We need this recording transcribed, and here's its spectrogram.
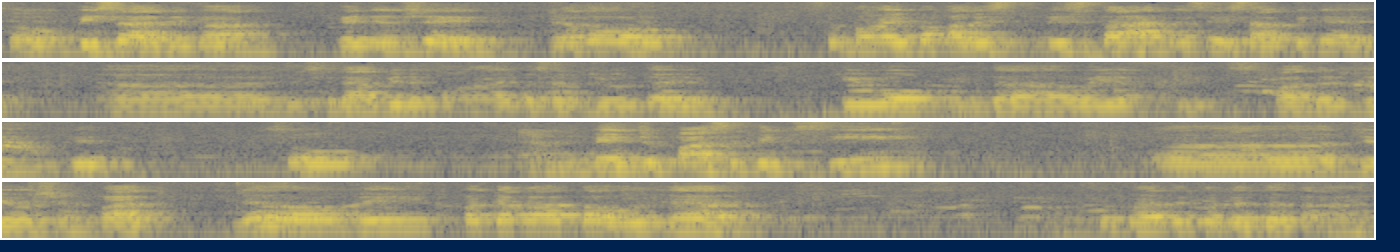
Sa umpisa, di ba? Ganyan siya eh. Pero, sa mga iba, listahan kasi, sabi niya eh, yung sinabi ng mga iba sa Judah, yung he walked in the way of his father David. So, medyo positive si uh, Jehoshaphat. Pero may pagkakataon na sa ba ito nadataan?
